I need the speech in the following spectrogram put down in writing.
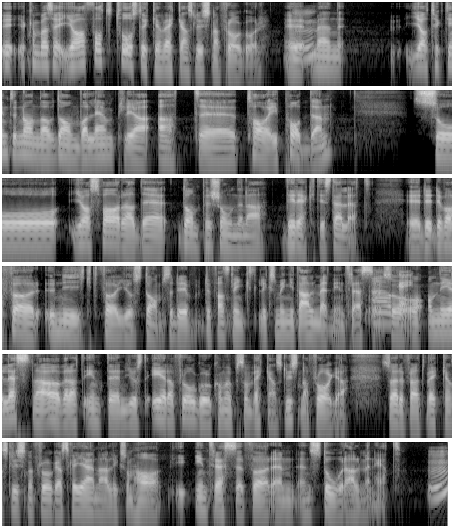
Eh, jag kan bara säga, jag har fått två stycken veckans lyssnarfrågor, Mm. men jag tyckte inte någon av dem var lämpliga att ta i podden. Så jag svarade de personerna direkt istället. Eh, det, det, var för unikt för just dem, så det, det fanns liksom inget allmänintresse. Ah, okay. Så om ni är ledsna över att inte just era frågor kom upp som veckans lyssnarfråga, så är det för att veckans lyssnarfråga ska gärna liksom ha intresse för en, en stor allmänhet. Mm.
